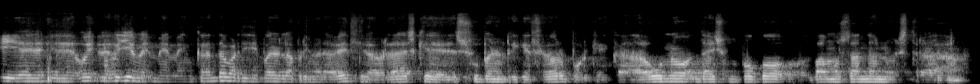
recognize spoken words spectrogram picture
Oye, me, me, encanta participar en la primera vez y la verdad es que es súper enriquecedor porque cada uno dais un poco, vamos dando nuestra,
